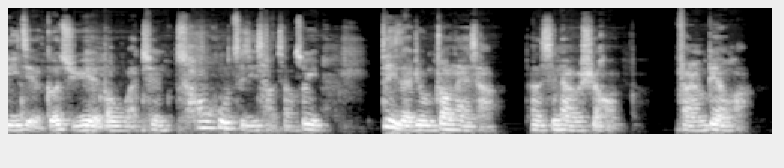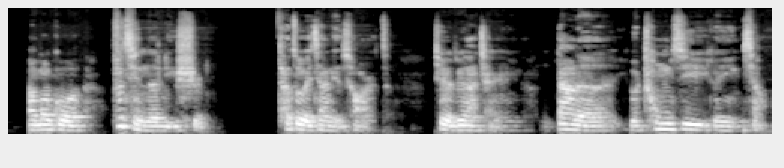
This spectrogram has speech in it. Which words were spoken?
理解格局也都完全超乎自己想象，所以自己在这种状态下。他的心态和嗜好发生变化，然后包括父亲的离世，他作为家里的小儿子，这也对他产生一个很大的一个冲击，一个影响。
